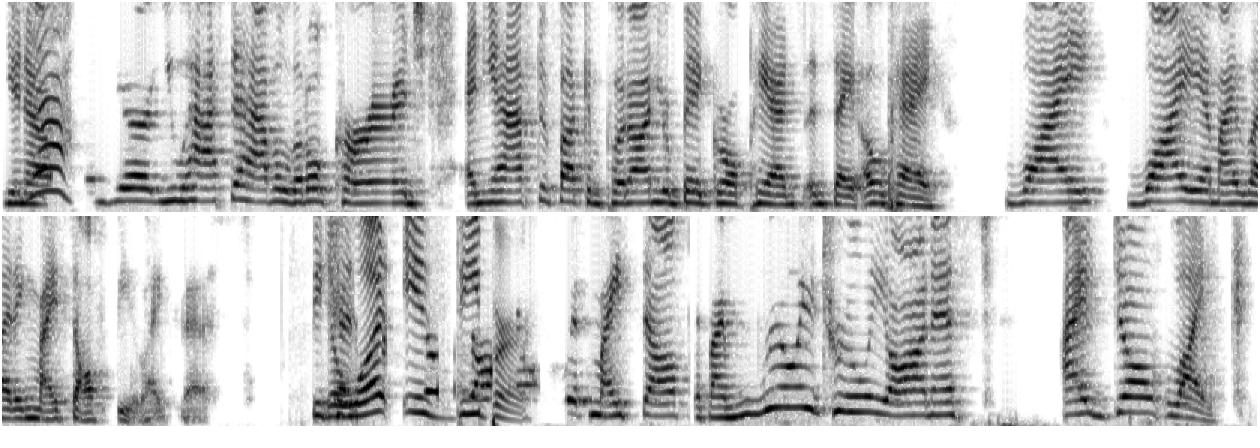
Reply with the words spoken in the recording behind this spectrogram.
You know, yeah you're you have to have a little courage and you have to fucking put on your big girl pants and say, okay, why why am I letting myself be like this? yeah what is deeper with myself, if I'm really truly honest, I don't like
